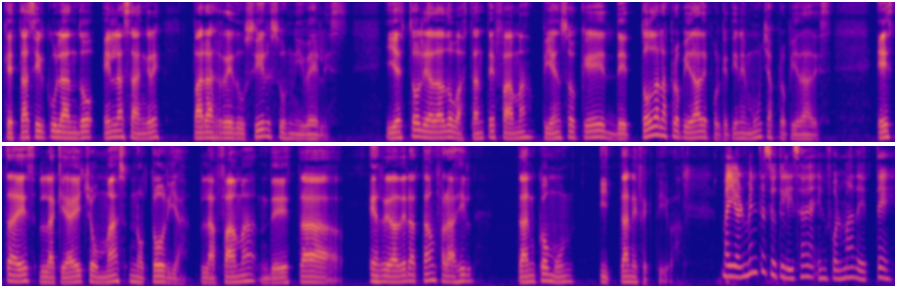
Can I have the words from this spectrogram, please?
que está circulando en la sangre para reducir sus niveles. Y esto le ha dado bastante fama, pienso que de todas las propiedades, porque tiene muchas propiedades, esta es la que ha hecho más notoria la fama de esta enredadera tan frágil, tan común y tan efectiva. Mayormente se utiliza en forma de té.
